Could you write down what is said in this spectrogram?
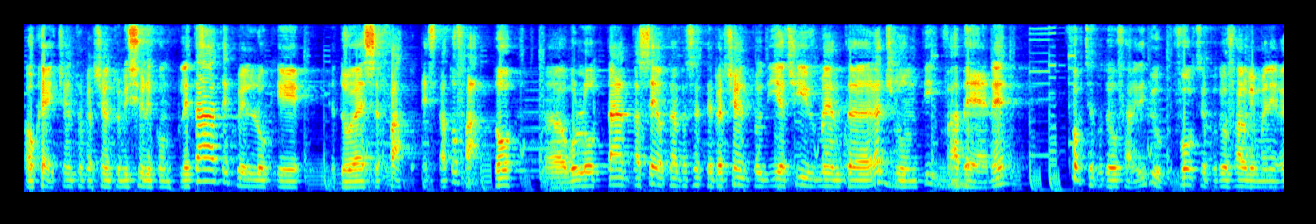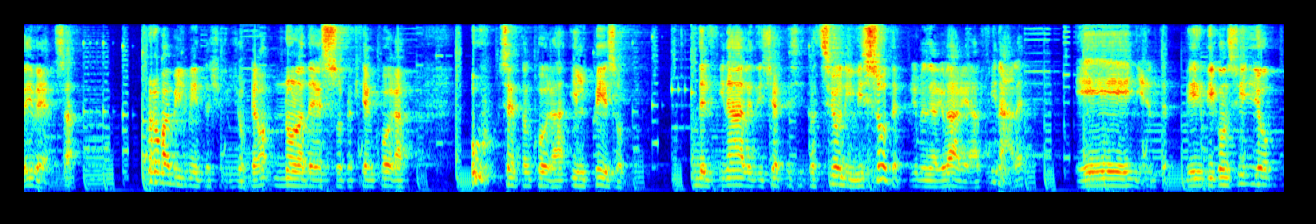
ok, 100% missioni completate, quello che doveva essere fatto è stato fatto, uh, con l'86-87% di achievement raggiunti, va bene. Forse potevo fare di più, forse potevo farlo in maniera diversa. Probabilmente ci rigiocherò, non adesso perché ancora uh, sento ancora il peso del finale di certe situazioni vissute prima di arrivare al finale. E niente, vi, vi, consiglio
